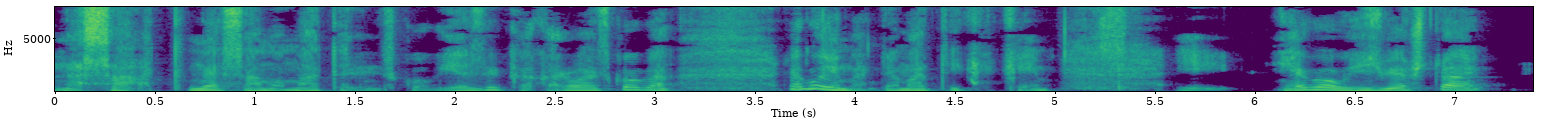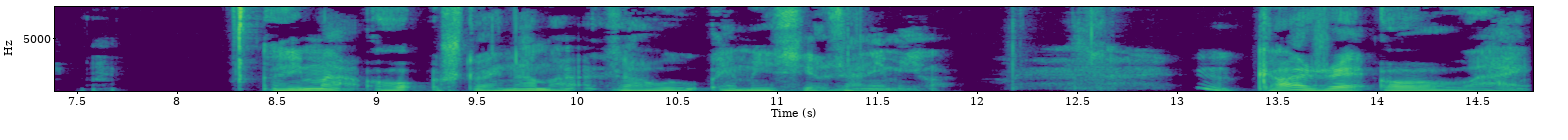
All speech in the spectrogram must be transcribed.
na sat, ne samo materinskog jezika, hrvatskoga, nego i matematike, kem. I njegov izvještaj ima o, što je nama za ovu emisiju zanimljivo. Kaže ovaj,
